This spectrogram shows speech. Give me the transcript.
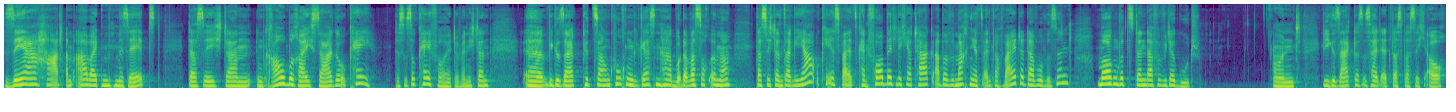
sehr hart am Arbeiten mit mir selbst, dass ich dann im Graubereich sage, okay, das ist okay für heute. Wenn ich dann, äh, wie gesagt, Pizza und Kuchen gegessen habe oder was auch immer, dass ich dann sage, ja, okay, es war jetzt kein vorbildlicher Tag, aber wir machen jetzt einfach weiter da, wo wir sind. Morgen wird es dann dafür wieder gut. Und wie gesagt, das ist halt etwas, was ich auch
